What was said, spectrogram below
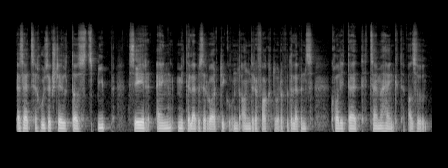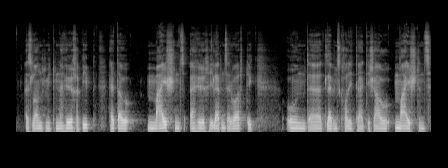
es hat sich herausgestellt, dass das BIP sehr eng mit der Lebenserwartung und anderen Faktoren von der Lebensqualität zusammenhängt. Also ein Land mit einem höheren BIP hat auch meistens eine höhere Lebenserwartung und äh, die Lebensqualität ist auch meistens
